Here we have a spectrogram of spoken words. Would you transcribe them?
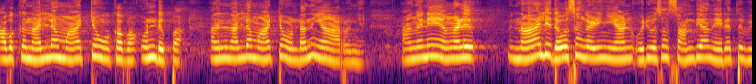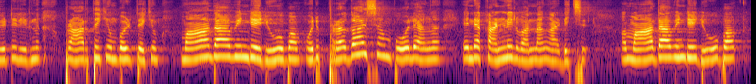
അവൾക്ക് നല്ല മാറ്റമൊക്കെ ഉണ്ട് ഇപ്പം. അതിന് നല്ല മാറ്റം ഉണ്ടെന്ന് ഞാൻ അറിഞ്ഞു. അങ്ങനെ ഞങ്ങൾ നാല് ദിവസം കഴിഞ്ഞ് ഞാൻ ഒരു ദിവസം സന്ധ്യാനേരത്ത് വീട്ടിലിരുന്ന് പ്രാർത്ഥിക്കുമ്പോഴത്തേക്കും മാതാവിന്റെ രൂപം ഒരു പ്രകാശം പോലെ അങ്ങ് എന്റെ കണ്ണിൽ വന്നങ്ങ് അടിച്ച്. ആ മാതാവിന്റെ രൂപം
